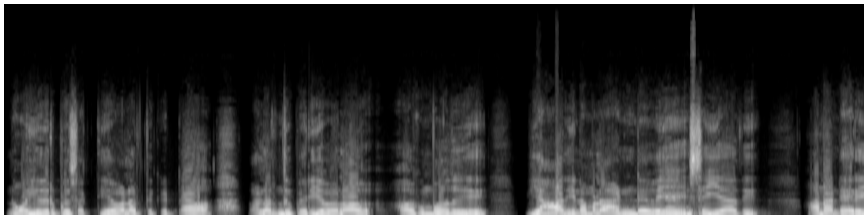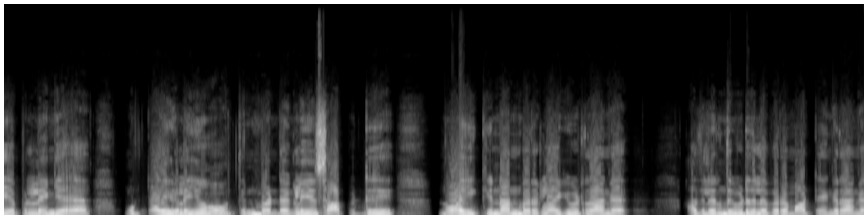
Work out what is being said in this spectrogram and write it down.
நோய் எதிர்ப்பு சக்தியை வளர்த்துக்கிட்டா வளர்ந்து பெரியவளாக ஆகும்போது வியாதி நம்மளை அண்டவே செய்யாது. ஆனால் நிறைய பிள்ளைங்க முட்டாய்களையும் தின்பண்டங்களையும் சாப்பிட்டு நோய்க்கு நண்பர்களாகி விடுறாங்க. அதிலிருந்து விடுதலை பெற மாட்டேங்கிறாங்க.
